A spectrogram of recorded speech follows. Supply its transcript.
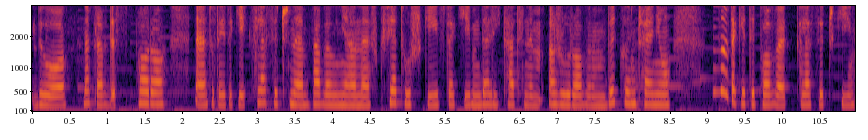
było naprawdę sporo. Tutaj takie klasyczne, bawełniane w kwiatuszki, w takim delikatnym, ażurowym wykończeniu. No takie typowe klasyczki,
